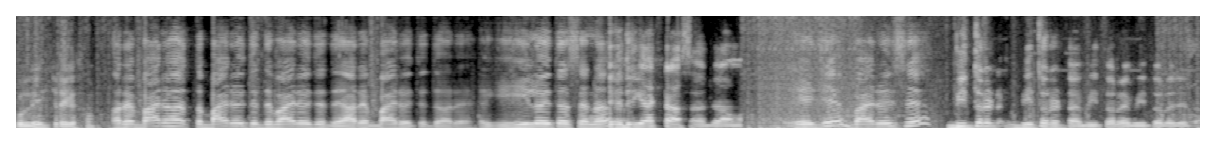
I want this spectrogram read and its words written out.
গুলি চলে গেছে আরে বাইরে হয় তো বাইরে হইতে দে বাইরে হইতে দে। আরে বাইরে হইতে দে আরে। কি হিল হইতাছে না। এদিকে একটা আছে এই যে বাইরে হইছে। ভিতরে ভিতরেটা ভিতরে ভিতরে যেটা।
